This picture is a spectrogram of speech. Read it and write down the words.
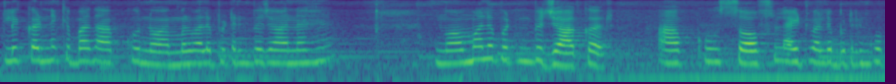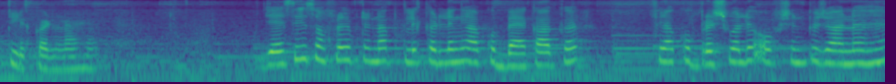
क्लिक करने के बाद आपको नॉर्मल वाले बटन पर जाना है। नॉर्मल वाले बटन पर जाकर आपको सॉफ्ट लाइट वाले बटन को क्लिक करना है। जैसे ही सॉफ्टवेयर बटन आप क्लिक कर लेंगे, आपको बैक आकर, फिर आपको ब्रश वाले ऑप्शन पे जाना है।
